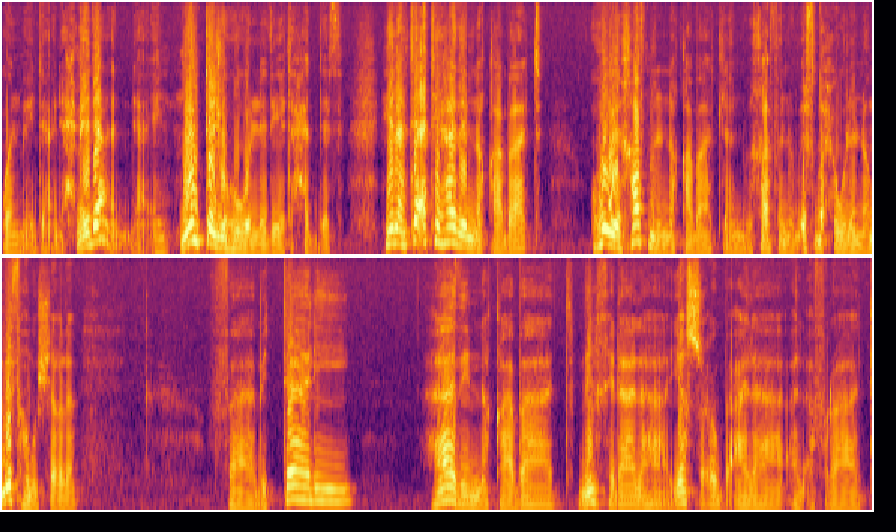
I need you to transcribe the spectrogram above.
والميدان حميدان يعني منتجه هو الذي يتحدث. هنا تأتي هذه النقابات وهو يخاف من النقابات لأنه يخاف أنهم يفضحوا لأنهم يفهموا الشغلة. فبالتالي هذه النقابات من خلالها يصعب على الأفراد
